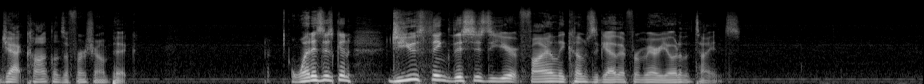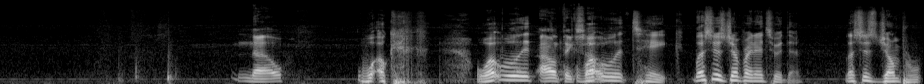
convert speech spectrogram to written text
Jack Conklin's a first round pick. When is this going to Do you think this is the year it finally comes together for Mariota and the Titans? no, What, okay. What will it I don't think so. What will it take? Let's just jump right into it then. Let's just jump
